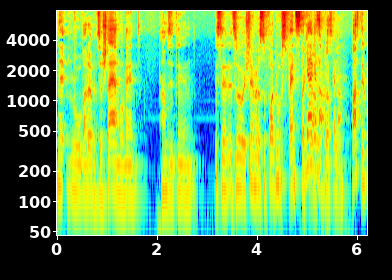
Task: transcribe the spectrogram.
Ne, wo war der dieser Stein? Moment. Haben sie den. Ist der so, ich stelle mir das sofort durchs Fenster Ja, genau, genau. Was? Der,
